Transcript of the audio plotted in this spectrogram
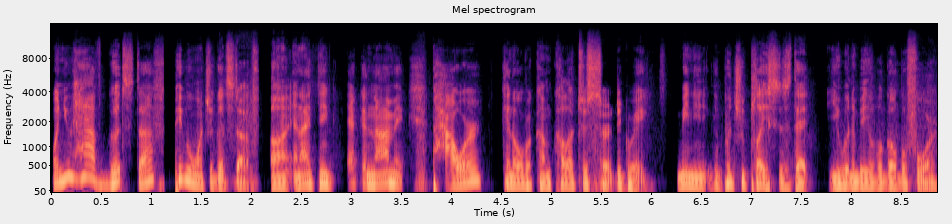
when you have good stuff, people want your good stuff, uh, and I think economic power can overcome color to a certain degree. Meaning, it can put you places that you wouldn't be able to go before.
